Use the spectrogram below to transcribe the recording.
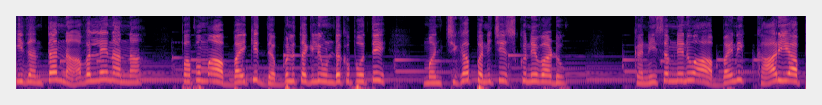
ఇదంతా నా వల్లే నాన్న. పాపం ఆ అబ్బాయికి దెబ్బలు తగిలి ఉండకపోతే మంచిగా పని చేసుకునేవాడు. కనీసం నేను ఆ అబ్బాయిని కారు ఆప్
